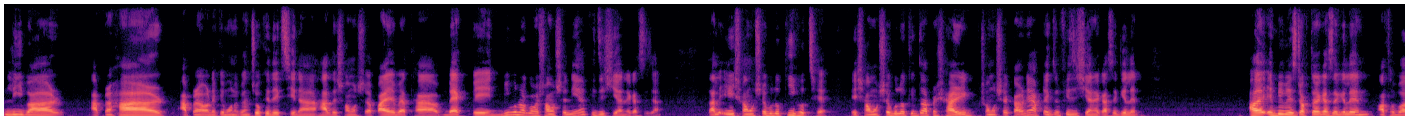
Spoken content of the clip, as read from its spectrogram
লিভার আপনার হার্ট আপনার অনেকে মনে করেন চোখে দেখছি না হাতের সমস্যা, পায়ে ব্যথা ব্যাক পেইন বিভিন্ন রকমের সমস্যা নিয়ে ফিজিশিয়ানের কাছে যান। তাহলে এই সমস্যাগুলো কি হচ্ছে? এই সমস্যাগুলো কিন্তু আপনার শারীরিক সমস্যার কারণে আপনি একজন ফিজিশিয়ানের কাছে গেলেন। এমবিবিএস ডক্টরের কাছে গেলেন অথবা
